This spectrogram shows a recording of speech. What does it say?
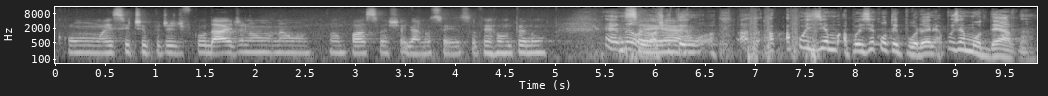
com esse tipo de dificuldade não, não, não possa chegar, não sei, essa pergunta não é, não, sei, eu acho é. que tem um, a, a, a, poesia, a poesia contemporânea, a poesia moderna,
